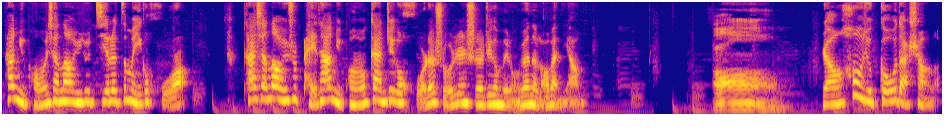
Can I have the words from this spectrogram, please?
他女朋友相当于就接了这么一个活儿，他相当于是陪他女朋友干这个活儿的时候认识了这个美容院的老板娘，哦，然后就勾搭上了。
